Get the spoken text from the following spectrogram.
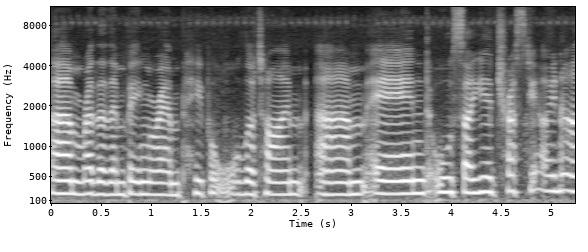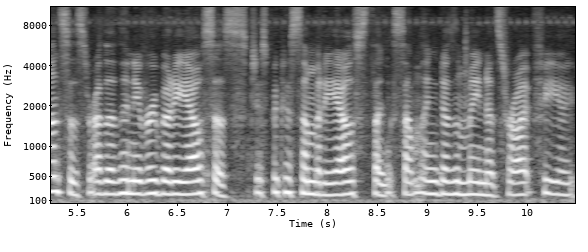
um, rather than being around people all the time. Um, and also, yeah, trust your own answers rather than everybody else's. Just because somebody else thinks something doesn't mean it's right for you.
